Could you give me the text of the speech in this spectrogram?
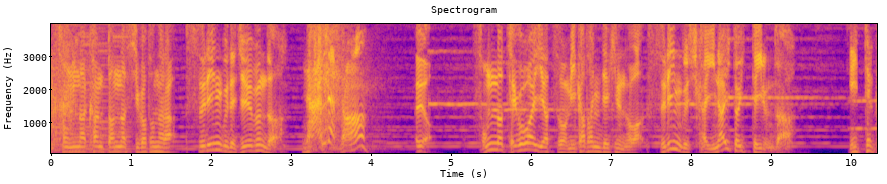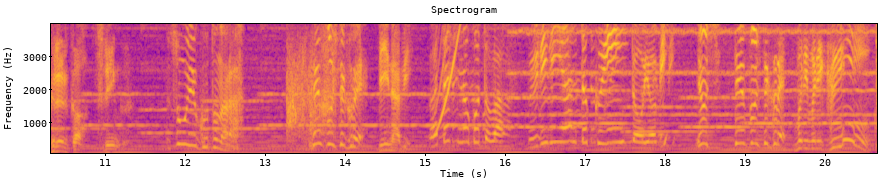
そんな簡単な仕事ならスリングで十分だ。なんだと？いやそんな手強いやつを味方にできるのはスリングしかいないと言っているんだ。言ってくれるかスリング。そういうことなら転送してくれディナビ。私のことはブリリアントクイーンとお呼び？よし転送してくれブリブリクイーン。むっか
